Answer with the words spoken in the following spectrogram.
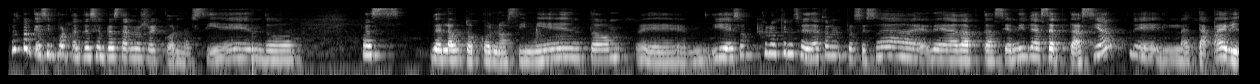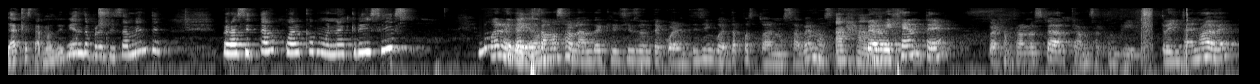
pues porque es importante siempre estarnos reconociendo, pues del autoconocimiento eh, y eso creo que nos ayuda con el proceso de, adaptación y de aceptación de la etapa de vida que estamos viviendo precisamente. Pero así tal cual como una crisis, bueno, ya que estamos hablando de crisis de entre 40 y 50, pues todavía no sabemos. Pero hay gente, por ejemplo, a nuestra edad, que vamos a cumplir 39,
